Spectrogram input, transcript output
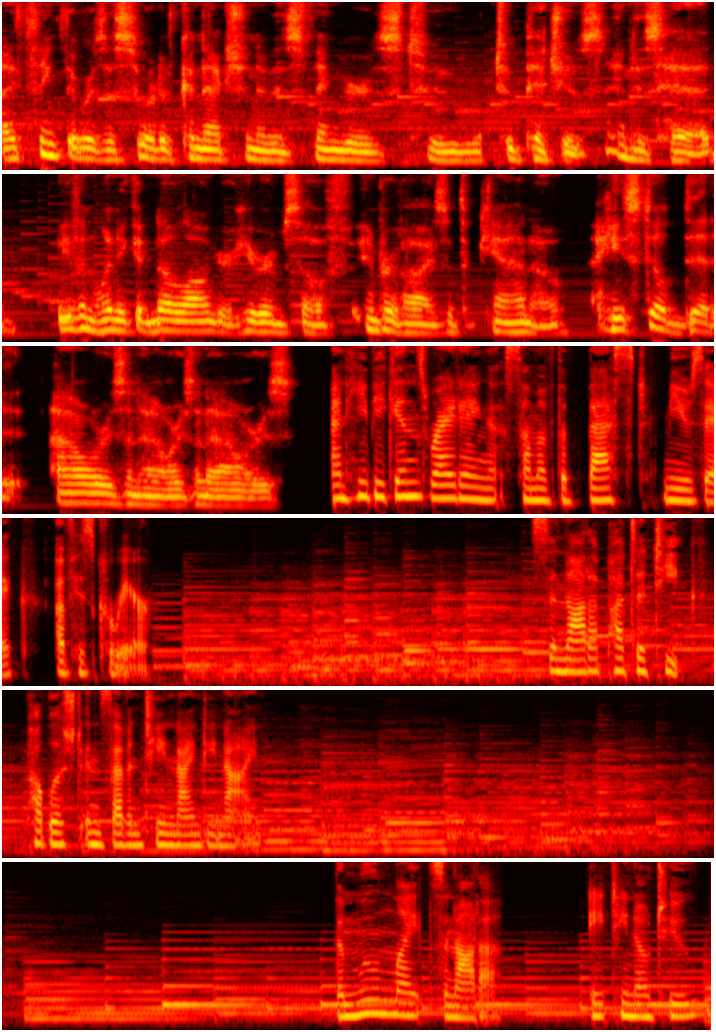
I think there was a sort of connection of his fingers to, to pitches in his head. Even when he could no longer hear himself improvise at the piano, he still did it hours and hours and hours. And he begins writing some of the best music of his career. Sonata Pathétique, published in 1799. The Moonlight Sonata, 1802.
